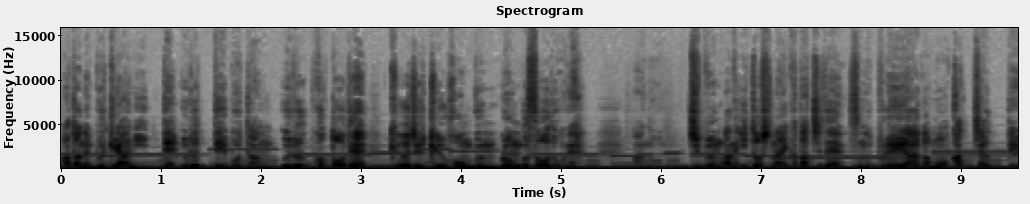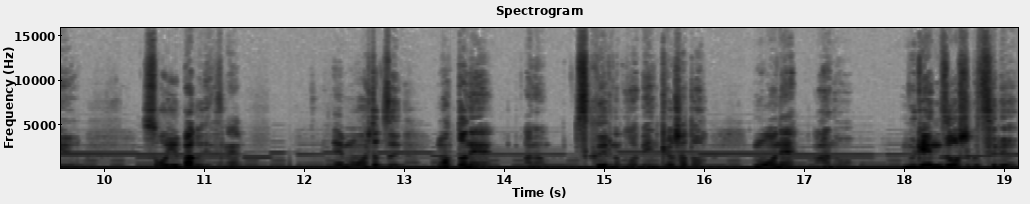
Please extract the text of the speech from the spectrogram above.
あとね、武器屋に行って、売るっていうボタン、売ることで、99本分ロングソードをね、あの、自分がね、意図しない形で、そのプレイヤーが儲かっちゃうっていう、そういうバグですね。で、もう一つ、もっとね、あの、スクールのことを勉強したと。もうね、あの、無限増殖する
